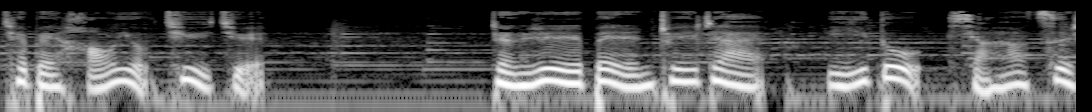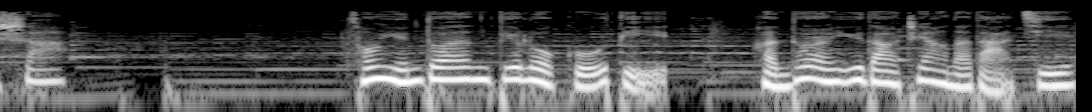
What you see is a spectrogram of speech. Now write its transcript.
却被好友拒绝，整日被人追债，一度想要自杀，从云端跌落谷底。很多人遇到这样的打击，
